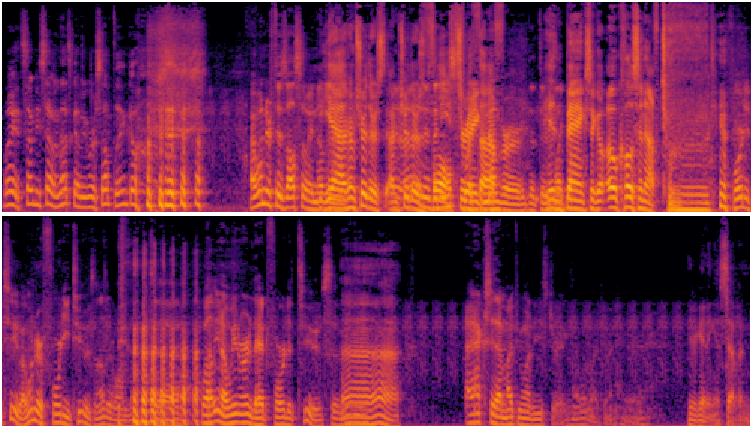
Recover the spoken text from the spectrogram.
Wait, 77. That's got to be worth something. Come on. I wonder if there's also another. Yeah, I'm sure there's. I'm sure there's, an Easter egg with, uh, number that there's in like banks that go, oh, close enough. 42. I wonder if 42 is another one. That, uh, well, you know, we remember they had 4 to 2. So maybe, Ah, actually, that might be one of the Easter eggs. Now, what am I doing here? you're getting a seven.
